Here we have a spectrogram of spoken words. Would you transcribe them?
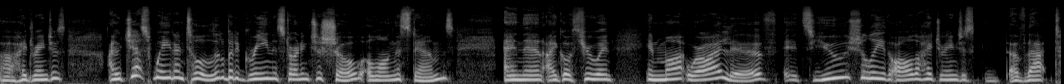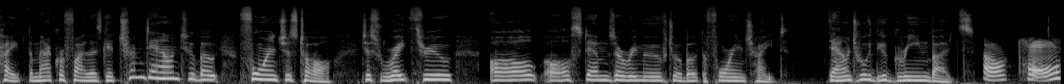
uh, hydrangeas, I would just wait until a little bit of green is starting to show along the stems, and then I go through and in my where I live, it's usually the- all the hydrangeas of that type, the macrophyllas, get trimmed down to about four inches tall, just right through. All all stems are removed to about the four inch height, down to the green buds. Okay.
